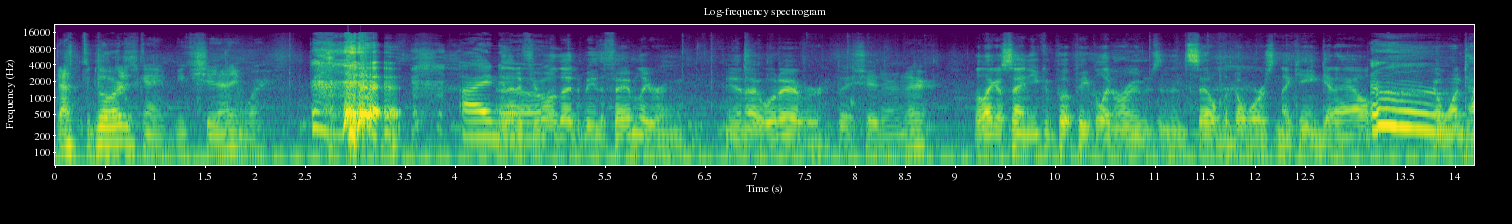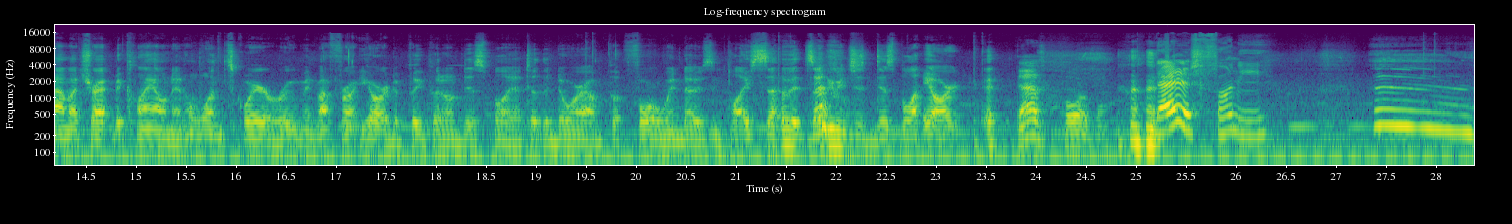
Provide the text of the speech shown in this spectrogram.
That's the glory of this game. You can shit anywhere. I know. And then if you want that to be the family room, you know, whatever. Put a shitter in there. But like I was saying, you can put people in rooms and then sell the doors and they can't get out. And one time I trapped a clown in a one square room in my front yard to be put on display. I took the door out and put four windows in place of it so he would just display art. That's horrible. that is funny.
